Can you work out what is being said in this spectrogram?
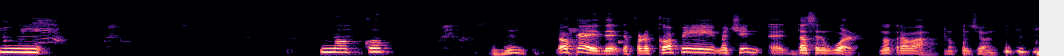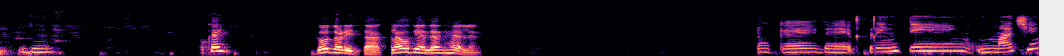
mm, no cop Ujú. Okay, the, the photocopy machine uh, doesn't work. No trabaja, no funciona. yes. Okay. Good, Dorita. Claudia and then Helen. Okay, the printing matching.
